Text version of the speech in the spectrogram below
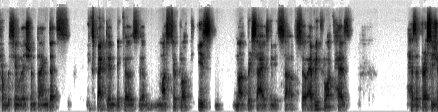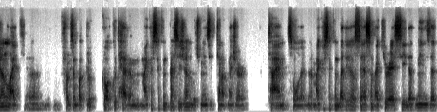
from the simulation time. That's expected because the master clock is not precise in itself. So every clock has has a precision, like uh, for example, clock could have a microsecond precision, which means it cannot measure time smaller than a microsecond, but it also has some accuracy. That means that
